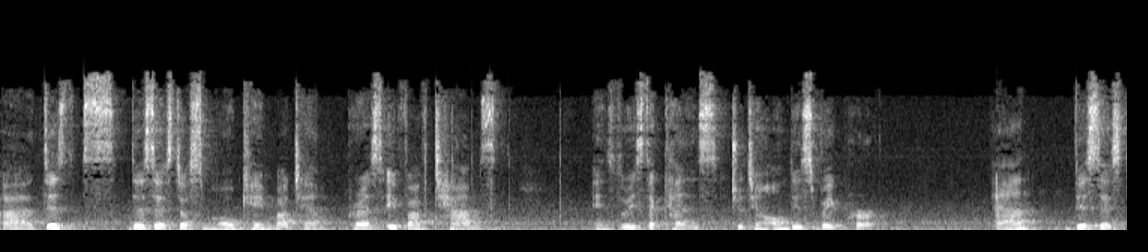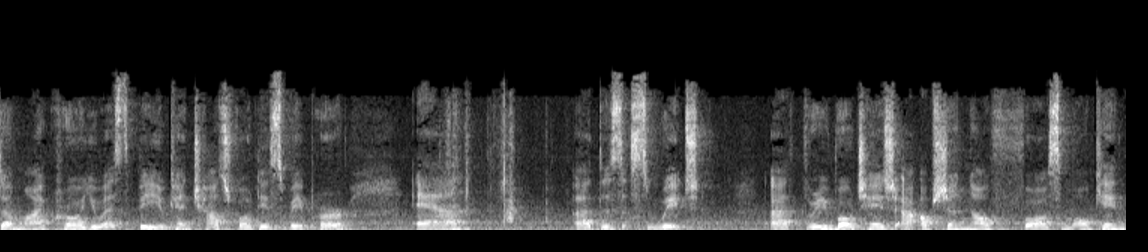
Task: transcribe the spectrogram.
Uh, this, this is the smoking button. Press it 5 times in 3 seconds to turn on this vapor. And this is the micro USB you can charge for this vapor. And uh, this switch, uh, 3 voltage are optional for smoking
